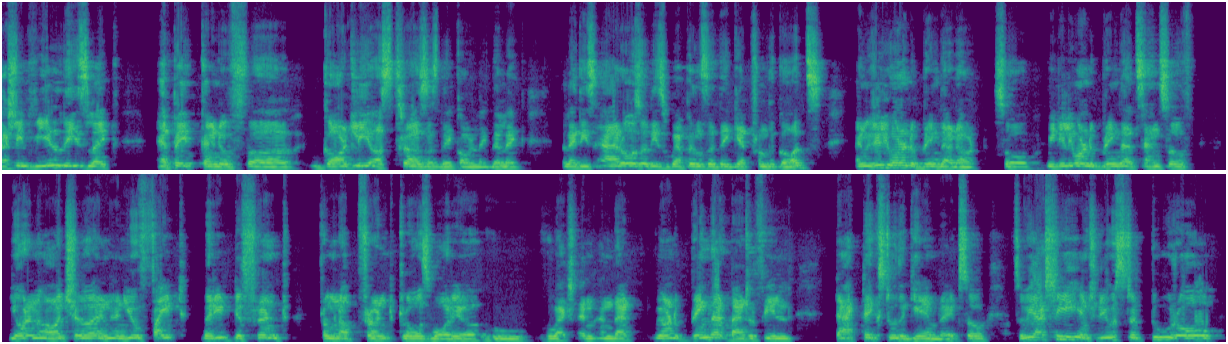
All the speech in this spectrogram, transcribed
actually wield these like epic kind of uh, godly astras, as they call it. Like they're like like these arrows or these weapons that they get from the gods. And we really wanted to bring that out. So we really wanted to bring that sense of you're an archer and, and you fight very different from an upfront close warrior who who actually and, and that we want to bring that battlefield tactics to the game, right? So so we actually introduced a two row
